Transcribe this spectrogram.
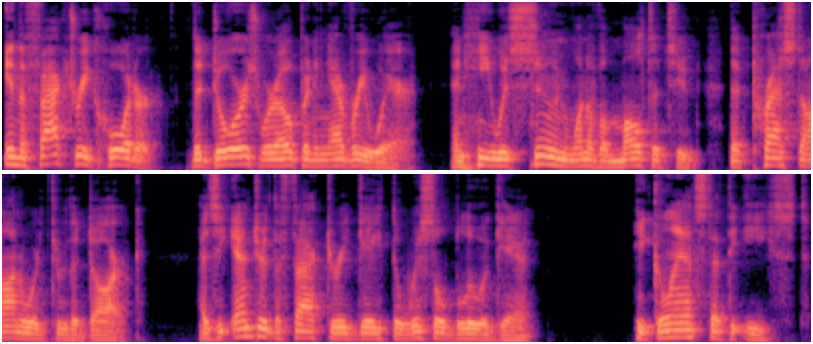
In the factory quarter, the doors were opening everywhere, and he was soon one of a multitude that pressed onward through the dark. As he entered the factory gate, the whistle blew again. He glanced at the east.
